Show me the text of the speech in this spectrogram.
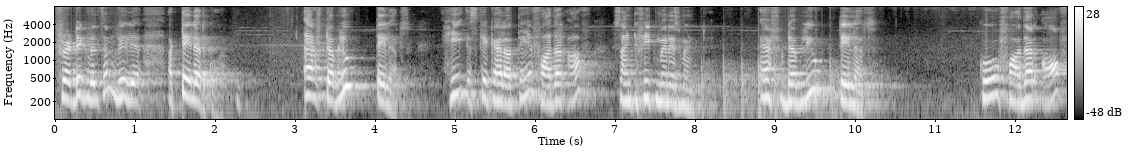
फ्रेडरिक विल्सन टेलर को। एफ़ डब्ल्यू टेलर ही इसके कहलाते हैं father of scientific management F W Taylor को फादर ऑफ़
